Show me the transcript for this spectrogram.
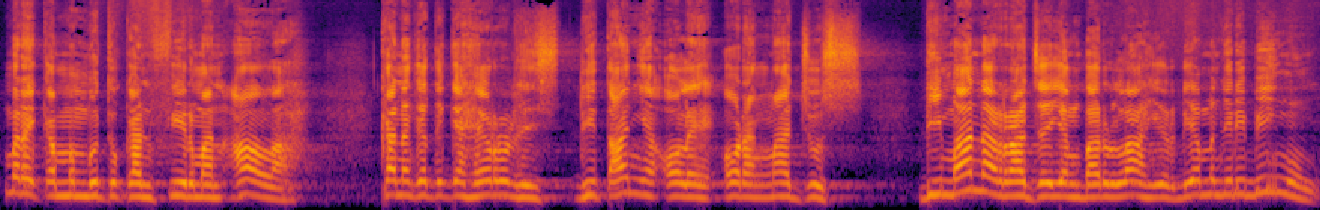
Mereka membutuhkan firman Allah. Karena ketika Herodes ditanya oleh orang Majus, di mana raja yang baru lahir, dia menjadi bingung.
